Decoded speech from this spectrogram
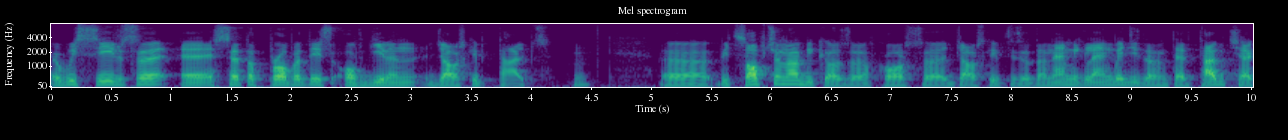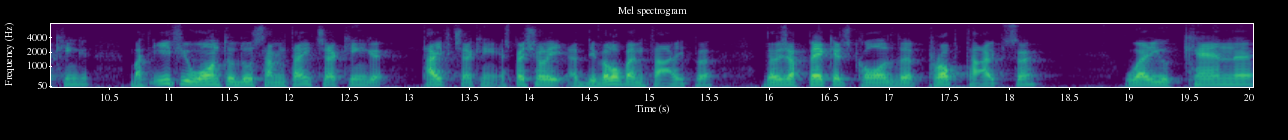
receives a set of properties of given JavaScript types. Hmm? Uh, it's optional because, of course, uh, JavaScript is a dynamic language. It doesn't have type checking. But if you want to do some type checking, type checking, especially a development type, there is a package called uh, prop types where you can uh,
